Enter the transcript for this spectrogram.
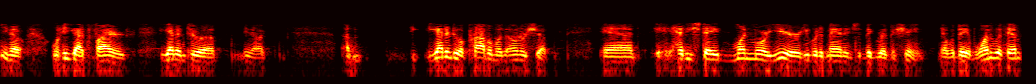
You know, when he got fired, he got into a you know, a, he got into a problem with ownership and had he stayed one more year, he would have managed the Big Red Machine. Now, would they have won with him?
